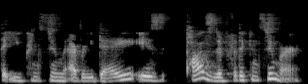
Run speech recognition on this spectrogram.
that you consume every day is positive for the consumer.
